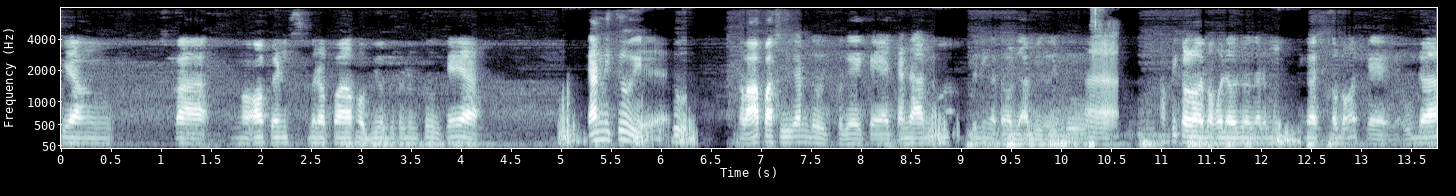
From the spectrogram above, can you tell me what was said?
yang suka nge-offense berapa hobi-hobi tertentu kayak kan itu ya itu nggak apa sih kan tuh sebagai kayak candaan jadi nggak terlalu diambil itu. Nah, tapi kalau emang udah udah nggak suka banget kayak ya udah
